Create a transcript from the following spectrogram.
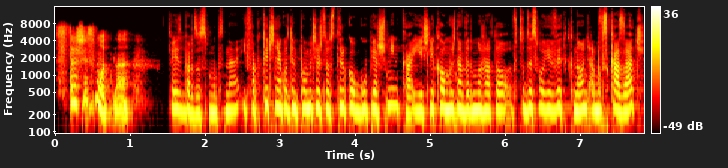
strasznie smutne. To jest bardzo smutne i faktycznie jak o tym pomyślisz, to jest tylko głupia szminka i jeśli komuś nawet można to w cudzysłowie wytknąć albo wskazać,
